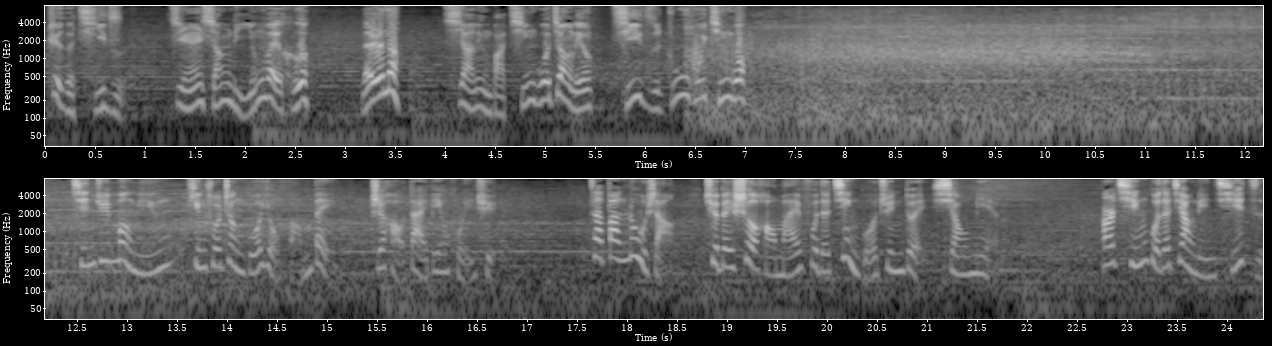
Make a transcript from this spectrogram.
这个棋子，竟然想里应外合！来人呐，下令把秦国将领棋子逐回秦国。”秦军孟明听说郑国有防备，只好带兵回去，在半路上却被设好埋伏的晋国军队消灭了。而秦国的将领其子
